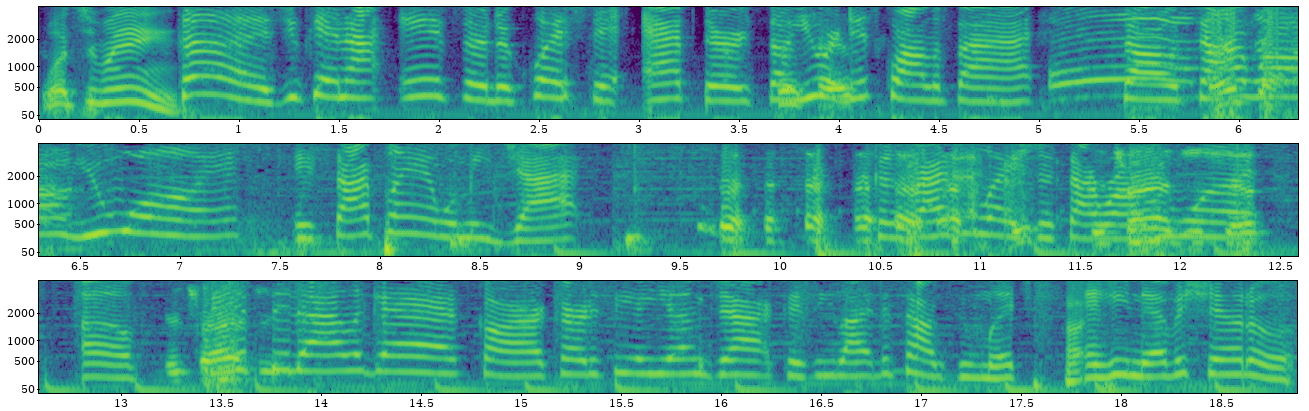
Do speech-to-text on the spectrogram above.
What you mean? Cause you cannot answer the question after, so you are disqualified. So Tyrone, you won, and start playing with me, Jack. Congratulations, Tyrone, you won a fifty dollar gas card, courtesy of Yung Joc, because he liked to talk too much and he never shut up.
